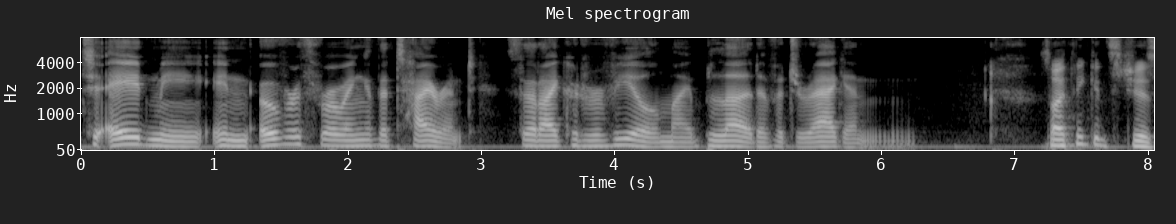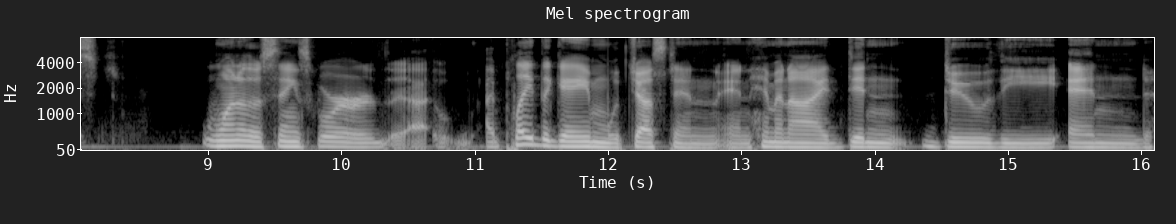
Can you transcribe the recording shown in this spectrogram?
to aid me in overthrowing the tyrant so that I could reveal my blood of a dragon. So I think it's just one of those things where I- I played the game with Justin, and him and I didn't do the end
